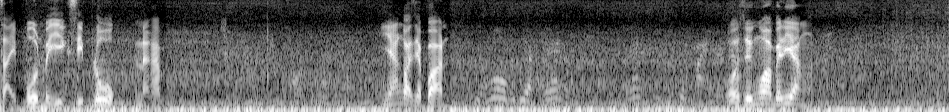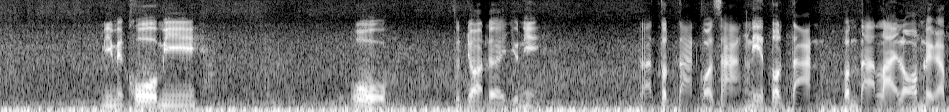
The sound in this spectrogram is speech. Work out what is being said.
ใส่ปูนไปอีก10ลูกนะครับ ยังก่อนเสียบปอนโอ้ซื้อง้อไปเลี้ยง มีแมคโครมี โอ้สุดยอดเลยอยู่นี่ร้านต้นตาลก่อสร้างนี่ต้นตาลต้นตาลลายล้อมเลยครับ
